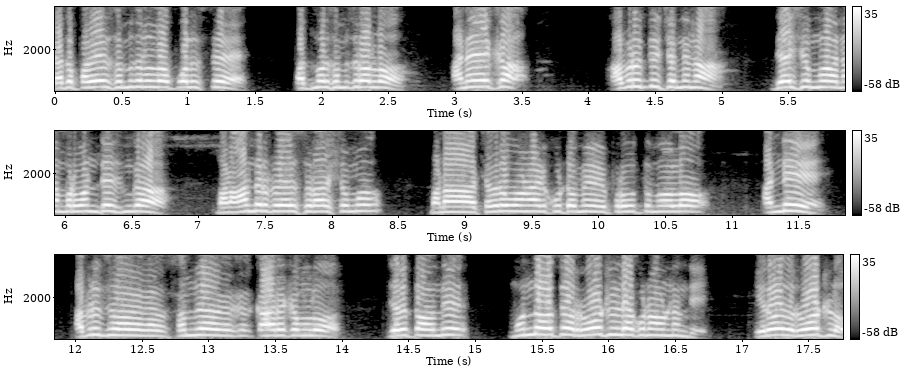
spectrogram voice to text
గత పదహైదు సంవత్సరాల్లో పోలిస్తే పదమూడు సంవత్సరాల్లో అనేక అభివృద్ధి చెందిన దేశంలో నెంబర్ వన్ దేశంగా మన ఆంధ్రప్రదేశ్ రాష్ట్రము మన చంద్రబాబు నాయుడు కూటమి ప్రభుత్వంలో అన్ని అభివృద్ధి సంక్షేమ కార్యక్రమాలు జరుగుతూ ఉంది. ముందు రోడ్లు లేకుండా ఉండింది. ఈరోజు రోడ్లు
